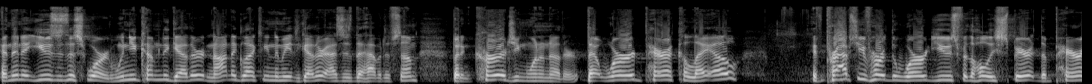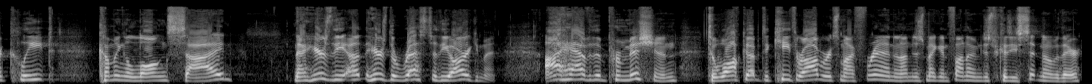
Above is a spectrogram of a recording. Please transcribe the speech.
And then it uses this word when you come together, not neglecting to meet together, as is the habit of some, but encouraging one another. That word, parakaleo, if perhaps you've heard the word used for the Holy Spirit, the paraclete, coming alongside. Now, here's the, uh, here's the rest of the argument. I have the permission to walk up to Keith Roberts, my friend, and I'm just making fun of him just because he's sitting over there.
